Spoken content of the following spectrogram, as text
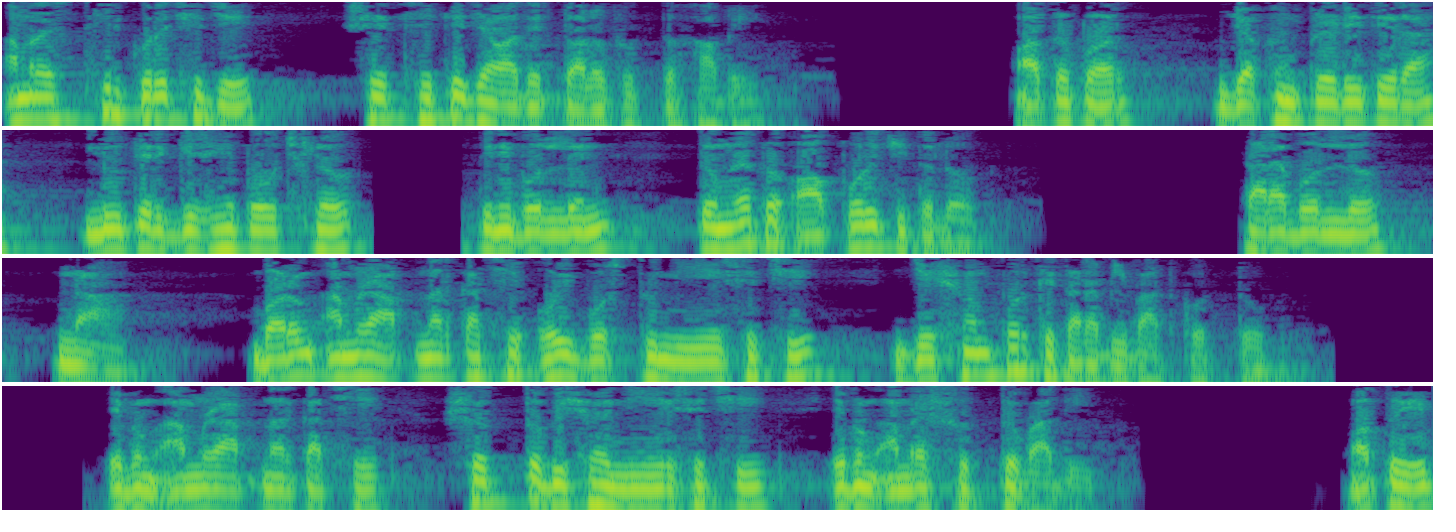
আমরা স্থির করেছি যে সে থেকে যাওয়াদের দলভুক্ত হবে। অতপর যখন প্রেরিতেরা লুতের গৃহে পৌঁছল, তিনি বললেন, তোমরা তো অপরিচিত লোক। তারা বলল, না, বরং আমরা আপনার কাছে ওই বস্তু নিয়ে এসেছি যে সম্পর্কে তারা বিবাদ করত। এবং আমরা আপনার কাছে সত্য বিষয় নিয়ে এসেছি এবং আমরা সত্যবাদী। অতএব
